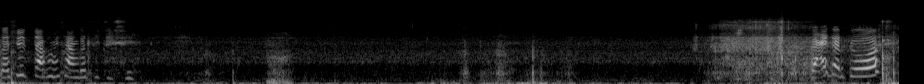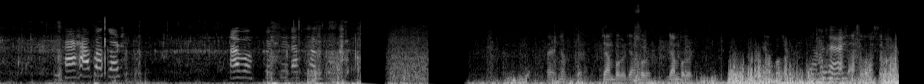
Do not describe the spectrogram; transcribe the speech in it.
तशीच टाक मी सांगितली तशी. काय करतोस? हा हा पकड. हा बघ कशी टाक सांगतो जाम पकड जाम पकड जाम पकड. जाम पकड. नाही असं असं पकड.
